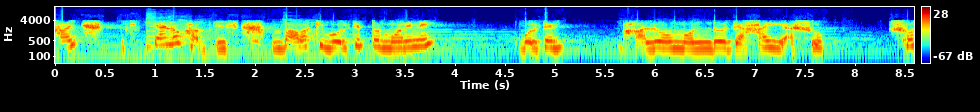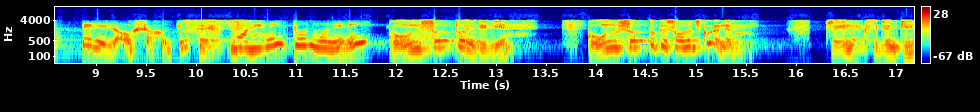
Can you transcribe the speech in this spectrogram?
ভাই? কেন ভাবছিস? বাবা কি বলতেন তোর মনে নেই? বলতেন। ভালো মন্দ যাহাই আসুক সত্যের লও সহজে। মনে নেই তোর মনে নেই? কোন সত্য রে দিদি হ্যাঁ? কোন সত্যকে সহজ করে নেব? ট্রেন অ্যাক্সিডেন্টে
